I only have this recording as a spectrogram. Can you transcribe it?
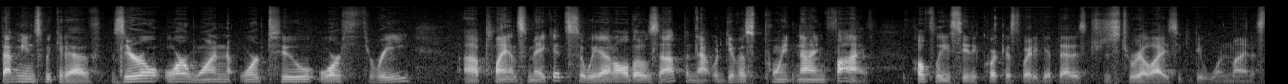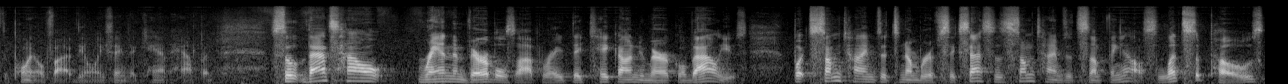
That means we could have 0 or 1 or 2 or 3 uh, plants make it. So we add all those up and that would give us 0.95. Hopefully you see the quickest way to get that is just to realize you can do 1 minus the 0.05, the only thing that can't happen. So that's how random variables operate. They take on numerical values. But sometimes it's number of successes, sometimes it's something else. Let's suppose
